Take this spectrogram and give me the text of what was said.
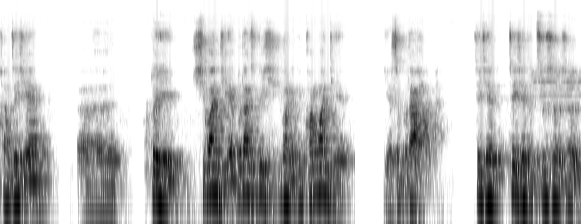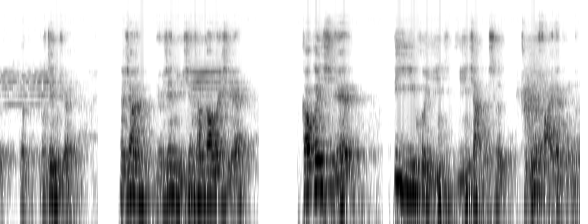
像这些。呃，对膝关节，不单是对膝关节，对髋关节也是不太好的。这些这些的姿势是不不正确的。那像有些女性穿高跟鞋，高跟鞋第一会影影响的是足踝的功能，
